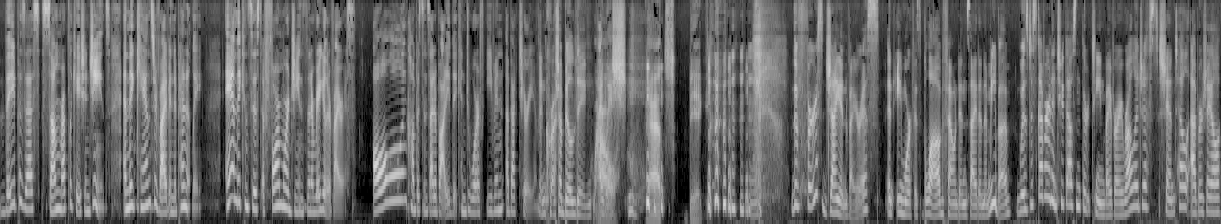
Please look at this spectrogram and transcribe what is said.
they possess some replication genes, and they can survive independently. And they consist of far more genes than a regular virus, all encompassed inside a body that can dwarf even a bacterium. And crush a building. I Wow. wish. That's big. The first giant virus, an amorphous blob found inside an amoeba, was discovered in 2013 by virologists Chantal Abergel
